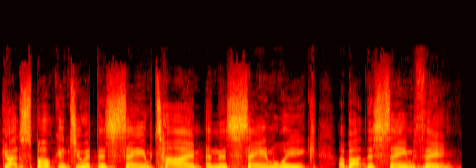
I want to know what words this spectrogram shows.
got spoken to at the same time in the same week about the same thing.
